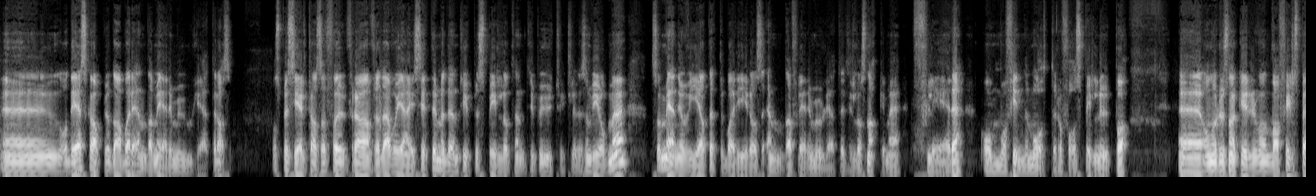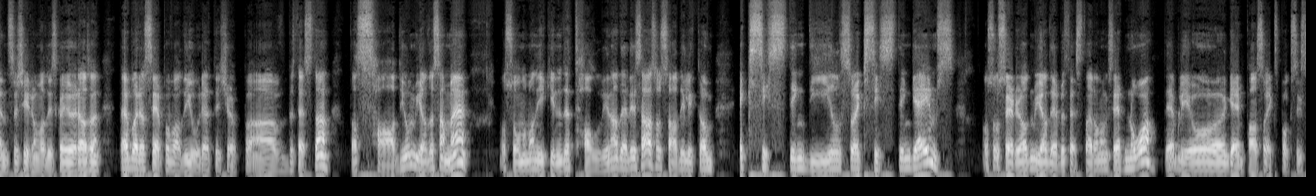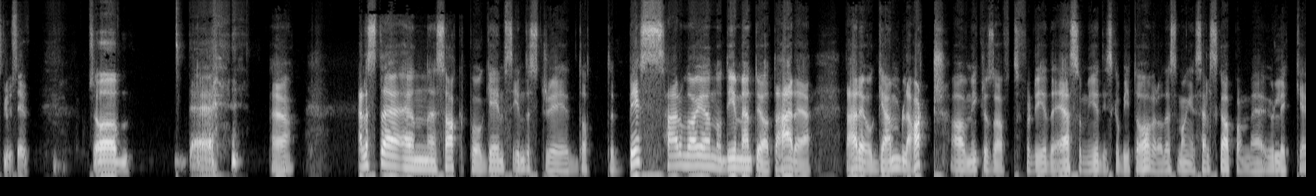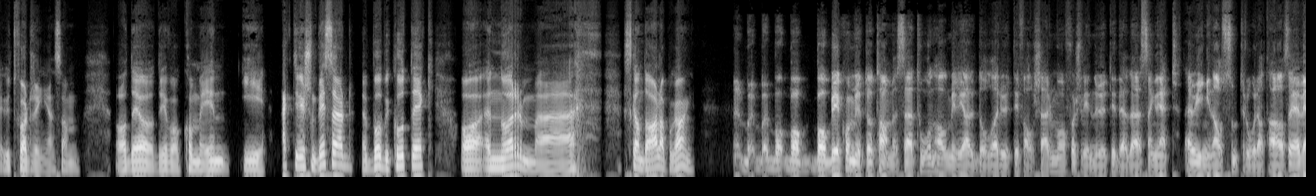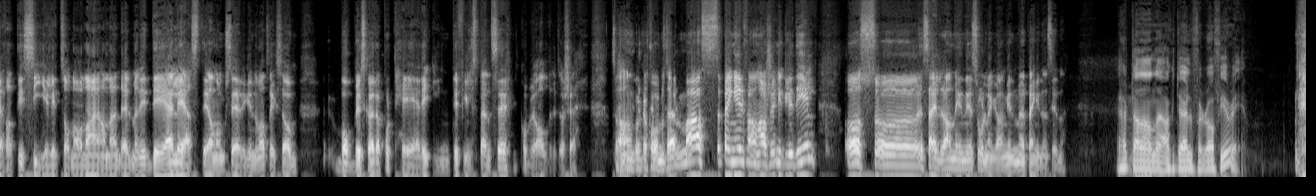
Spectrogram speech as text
Eh, og det skaper jo da bare enda mer muligheter, altså. Og spesielt altså for, fra, fra, der hvor jeg sitter, med den type spill og den type utviklere som vi jobber med, så mener jo vi at dette bare gir oss enda flere muligheter til å snakke med flere om å finne måter å få spillene ut på. Eh, og når du snakker om hva Phil Spencer sier om hva de skal gjøre, altså, det er bare å se på hva de gjorde etter kjøpet av Bethesda. Da sa de jo mye av det samme. Og så når man gikk inn i detaljene av det de sa, så sa de litt om existing deals og existing games. Og så ser du jo at mye av det Bethesda har annonsert nå, det blir jo GamePass og Xbox Exclusive. Så det Ja. Jeg leste en sak på gamesindustry.biz her om dagen, og de mente jo at det her er det her er å gamble hardt av Microsoft, fordi det er så mye de skal bite over, og det er så mange selskaper med ulike utfordringer. Som, og det å drive og komme inn i Activision Blizzard med Bobby Kotick og enorme skandaler på gang. Bobby kommer jo til å ta med seg 2,5 milliard dollar ut i fallskjerm og forsvinne ut idet det er signert. Det er jo ingen av oss som tror at altså Jeg vet at de sier litt sånn 'å nei, han er en del', men idet jeg leste i annonseringen om at liksom Bobby skal rapportere inn til Phil Spencer, kommer jo aldri til å skje. Så han kommer til å få med seg masse penger, for han har så hyggelig deal. Og så seiler han inn i solnedgangen med pengene sine. Jeg hørte at han er aktuell for Raw Fury.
